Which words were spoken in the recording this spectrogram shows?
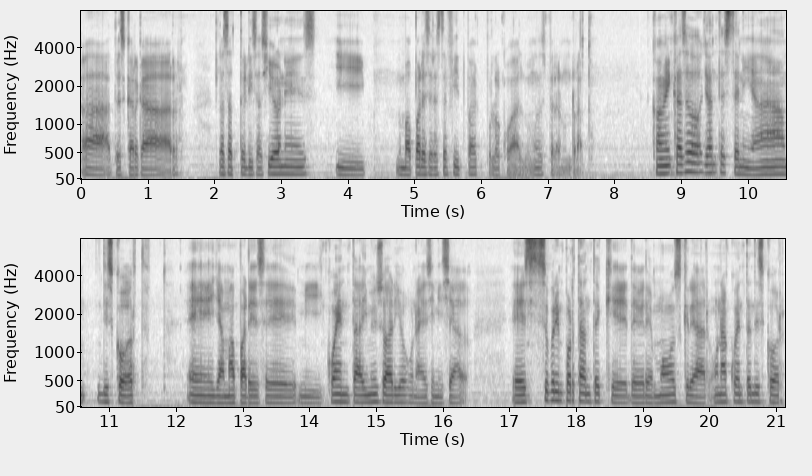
a descargar las actualizaciones y nos va a aparecer este feedback, por lo cual vamos a esperar un rato. Como en mi caso yo antes tenía Discord, eh, ya me aparece mi cuenta y mi usuario una vez iniciado. Es súper importante que deberemos crear una cuenta en Discord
